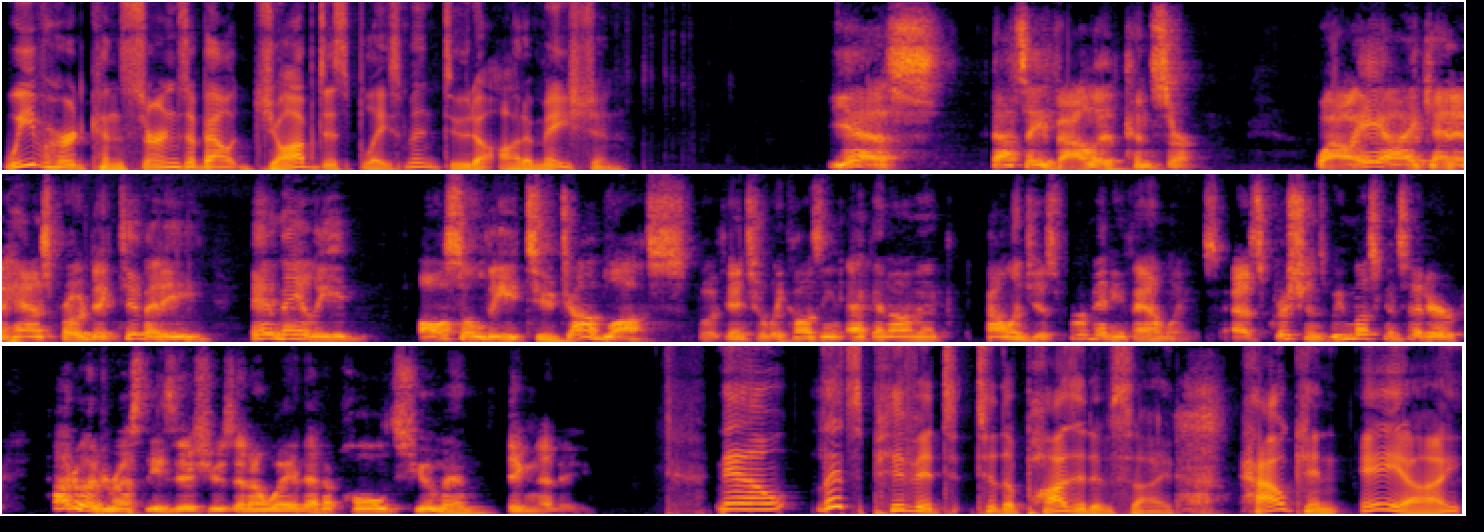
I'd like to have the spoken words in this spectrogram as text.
We've heard concerns about job displacement due to automation. Yes, that's a valid concern. While AI can enhance productivity, it may lead also lead to job loss, potentially causing economic challenges for many families. As Christians, we must consider how to address these issues in a way that upholds human dignity. Now, let's pivot to the positive side. How can AI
